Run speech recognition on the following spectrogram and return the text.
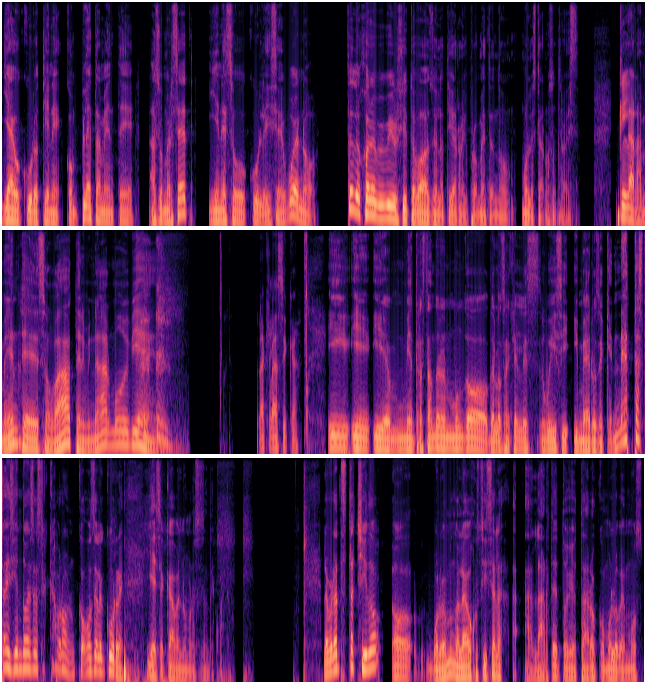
ya Goku lo tiene completamente a su merced y en eso Goku le dice, bueno, te dejaré vivir si te vas de la Tierra y prometes no molestarnos otra vez. Claramente eso va a terminar muy bien. La clásica. Y, y, y eh, mientras estando en el mundo de Los Ángeles, Luis y, Meros, de que neta está diciendo eso este cabrón, ¿cómo se le ocurre? Y ahí se acaba el número 64. La verdad está chido. o, volvemos, no le hago justicia al arte de Toyotaro, cómo lo vemos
